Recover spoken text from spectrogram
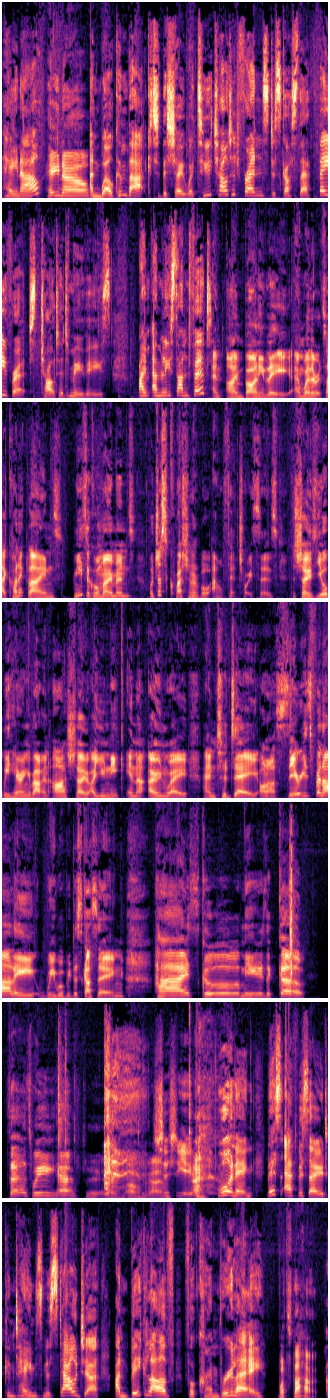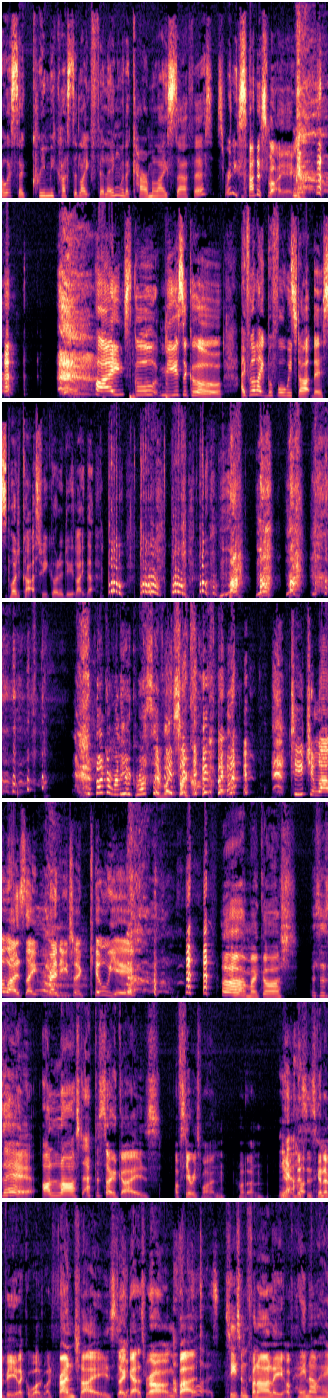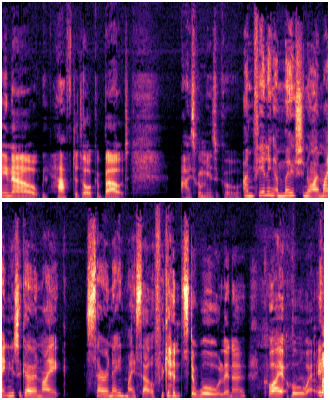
Hey now, Hey now. and welcome back to the show where two childhood friends discuss their favourite childhood movies. I'm Emily Sandford. And I'm Barney Lee, and whether it's iconic lines, musical moments, or just questionable outfit choices, the shows you'll be hearing about in our show are unique in their own way. And today, on our series finale, we will be discussing High School Musical. Says we have to. Oh, um, Shush you. Warning this episode contains nostalgia and big love for creme brulee. What's that? Oh, it's a creamy custard like filling with a caramelized surface. It's really satisfying. High School Musical. I feel like before we start this podcast, we got to do like that. That got really aggressive, like so quick. Two chihuahuas like ready to kill you. Oh my gosh. This is it. Our last episode, guys, of series one. Hold on. Yeah, Yeah, this is going to be like a worldwide franchise. Don't Yeah, get us wrong. of but course. season finale of Hey Now, Hey Now, we have to talk about High School Musical. I'm feeling emotional. I might need to go and like serenade myself against a wall in a quiet hallway.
